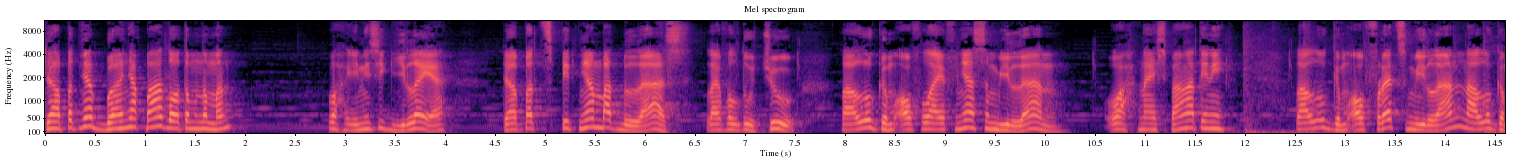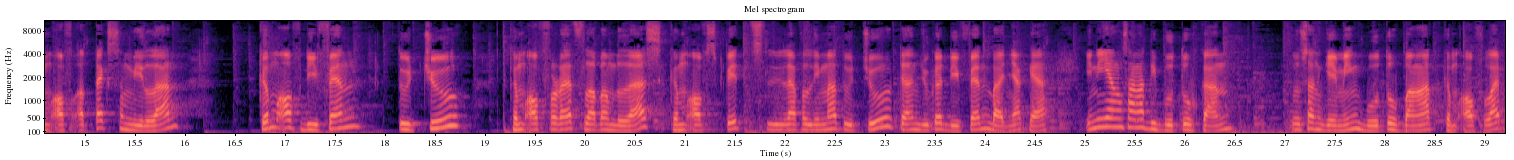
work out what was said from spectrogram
Dapatnya banyak banget loh teman-teman. Wah ini sih gila ya. Dapat speednya 14, level 7. Lalu game of life-nya 9. Wah nice banget ini. Lalu game of red 9, lalu game of attack 9, game of defense 7, game of red 18, game of speed level 5 7 dan juga defense banyak ya. Ini yang sangat dibutuhkan lulusan gaming butuh banget game of life,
